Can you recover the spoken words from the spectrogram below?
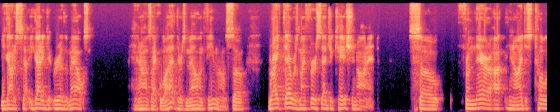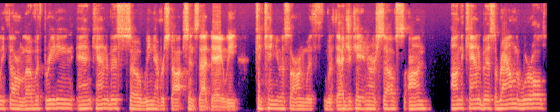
"You got to you got to get rid of the males." And I was like, what? There's male and females. So right there was my first education on it. So from there, I, you know, I just totally fell in love with breeding and cannabis. So we never stopped since that day. We continue us on with with educating ourselves on on the cannabis around the world.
